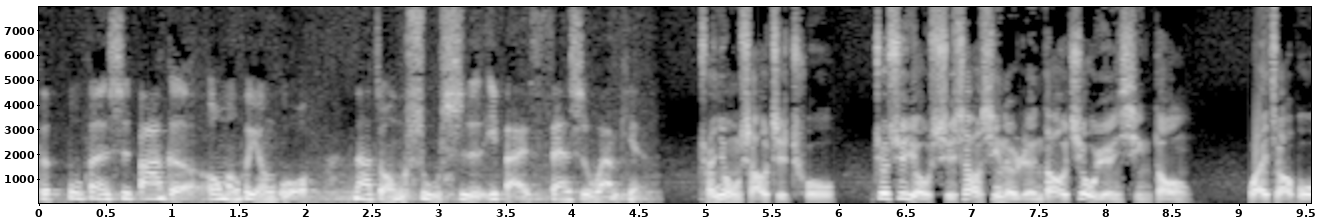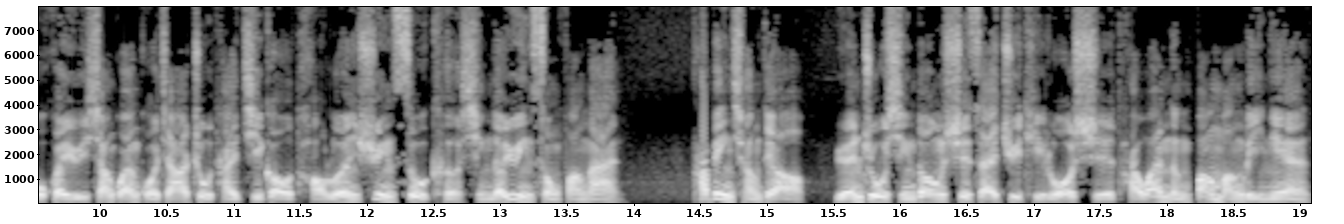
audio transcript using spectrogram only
的部分是八个欧盟会员国，那总数是一百三十万片。陈永韶指出，这是有时效性的人道救援行动，外交部会与相关国家驻台机构讨论迅速可行的运送方案。他并强调。援助行动是在具体落实台湾能帮忙理念，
